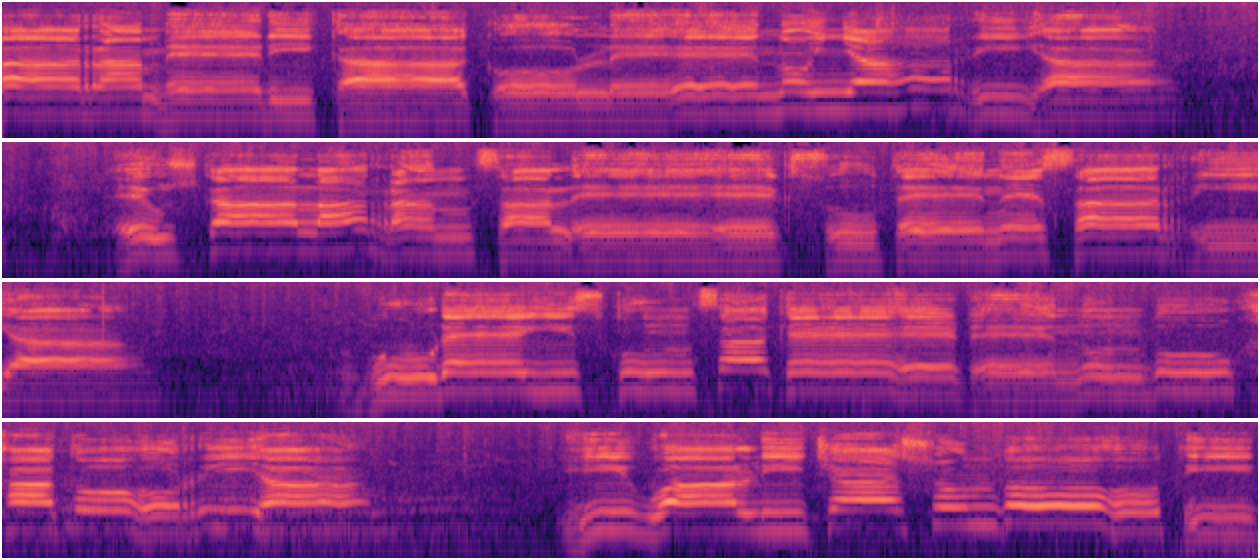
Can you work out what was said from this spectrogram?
Ipar Amerikako lehen oinarria. Euskal arrantzaleek zuten ezarria. Gure hizkuntzak ere nundu jatorria. Igual itxasondotik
